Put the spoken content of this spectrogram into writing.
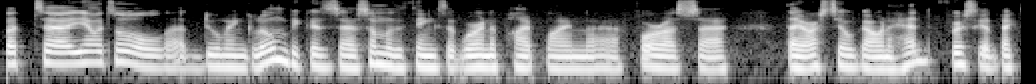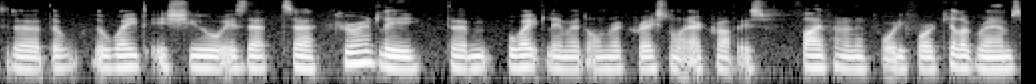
But uh, you know, it's all uh, doom and gloom because uh, some of the things that were in the pipeline uh, for us, uh, they are still going ahead. First, to get back to the, the, the weight issue, is that uh, currently the weight limit on recreational aircraft is 544 kilograms,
